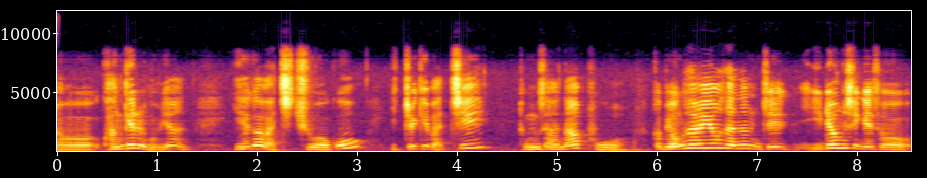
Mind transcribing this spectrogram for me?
어, 관계를 보면 얘가 마치 주어고 이쪽이 마치 동사나 보어. 그러니까 명사 형용사는 이제 일형식에서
